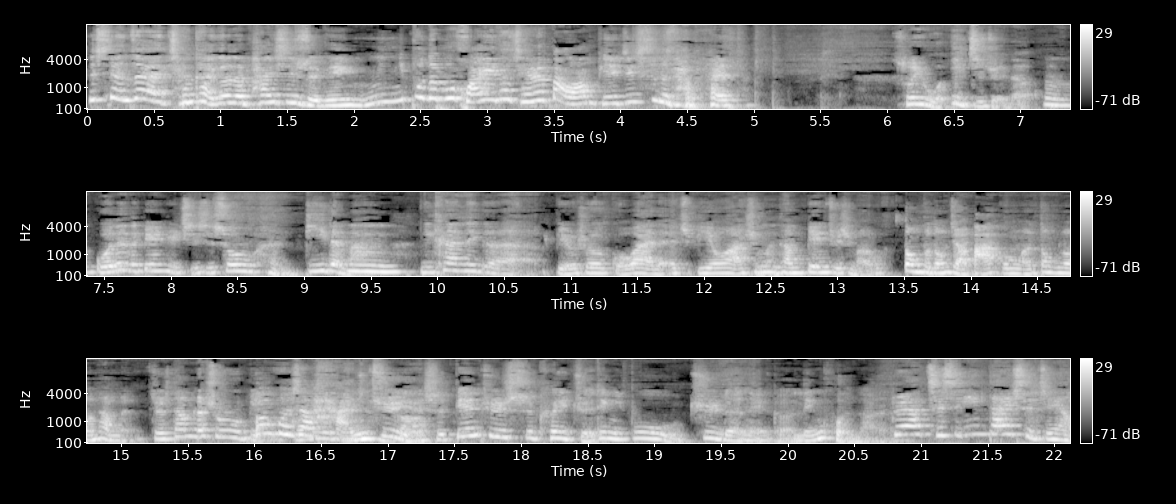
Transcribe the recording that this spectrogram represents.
就现在陈凯歌的拍戏水平，你你不得不怀疑他前面《霸王别姬》是不是他拍的。所以我一直觉得，嗯，国内的编剧其实收入很低的嘛。嗯，你看那个，比如说国外的 HBO 啊什么，他们编剧什么动不动就要罢工了，动不动他们就是他们的收入比包括像韩剧也是，编剧是可以决定一部剧的那个灵魂的。对啊，其实应该是这样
